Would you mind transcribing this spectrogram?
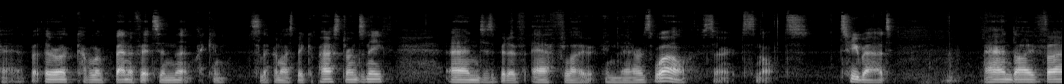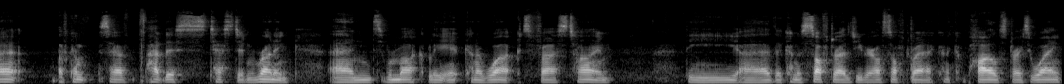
Uh, but there are a couple of benefits in that I can slip a nice big capacitor underneath, and there's a bit of airflow in there as well, so it's not too bad and I've uh, I've of, so I've had this tested and running, and remarkably, it kind of worked first time. The uh, the kind of software, the grbl software, kind of compiled straight away.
